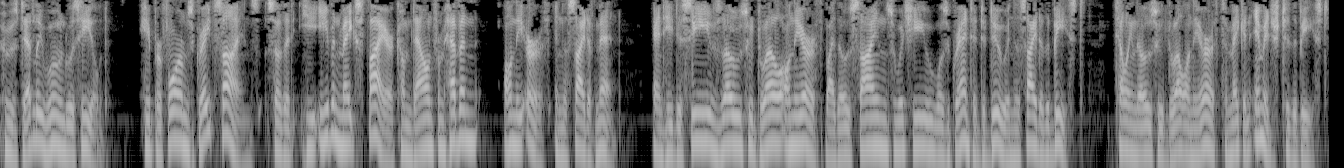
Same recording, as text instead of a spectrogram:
whose deadly wound was healed. He performs great signs, so that he even makes fire come down from heaven on the earth in the sight of men. And he deceives those who dwell on the earth by those signs which he was granted to do in the sight of the beast telling those who dwell on the earth to make an image to the beast,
